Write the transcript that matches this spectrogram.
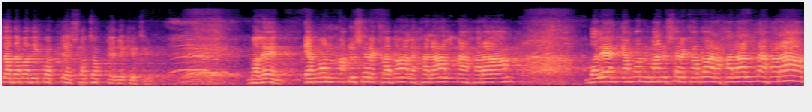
চাঁদাবাজি করতে, সচককে দেখেছি। বলেন, এমন মানুষের খাবার হালাল না হারাম? বলেন, এমন মানুষের খাবার হালাল না হারাম?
